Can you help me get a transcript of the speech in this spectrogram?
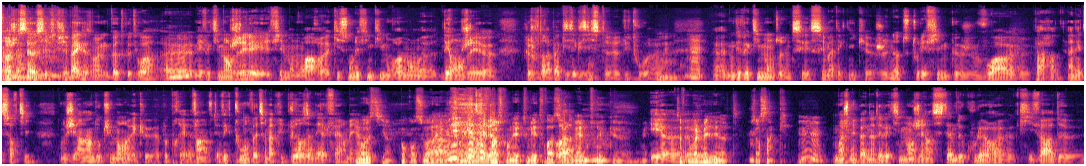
Non, j'ai ça aussi parce que j'ai pas exactement le même code que toi, euh, Mhm. mais effectivement j'ai les, films en noir euh, qui sont les films qui m'ont vraiment euh, dérangé, euh, que je voudrais pas qu'ils existent euh, du tout. euh. Mm. Euh, donc effectivement, donc c'est c'est ma technique. Je note tous les films que je vois euh, par année de sortie. Donc j'ai un document avec euh, à peu près, enfin avec tout en fait. Ça m'a pris plusieurs années à le faire, mais Moi aussi, hein, pour qu'on soit, Ouais. je pense qu'on est tous les trois Voilà. sur le même Mhm. truc. euh, oui. et euh, Sauf que moi, je mets des notes sur 5. Mm. Moi, je mets pas de note, effectivement, j'ai un système de couleurs euh, qui va de,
